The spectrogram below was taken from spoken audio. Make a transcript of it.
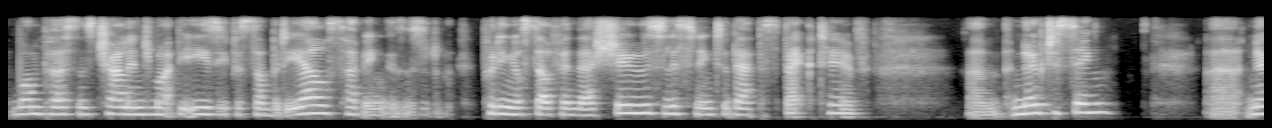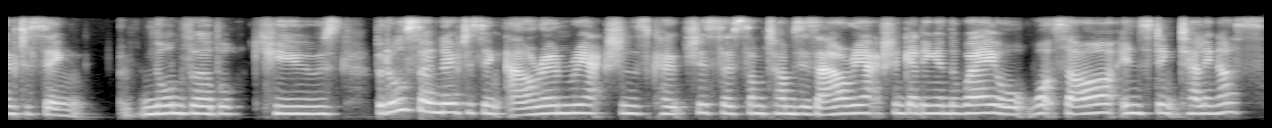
One person's challenge might be easy for somebody else. Having sort of putting yourself in their shoes, listening to their perspective, um, noticing, uh, noticing non-verbal cues but also noticing our own reactions coaches so sometimes is our reaction getting in the way or what's our instinct telling us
